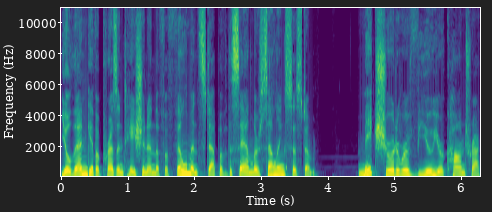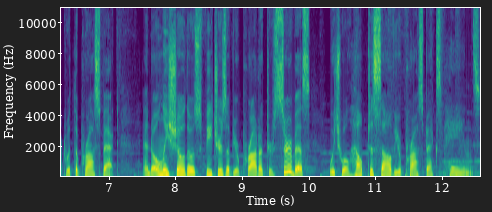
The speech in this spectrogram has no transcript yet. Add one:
You'll then give a presentation in the fulfillment step of the Sandler selling system. Make sure to review your contract with the prospect and only show those features of your product or service which will help to solve your prospect's pains.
